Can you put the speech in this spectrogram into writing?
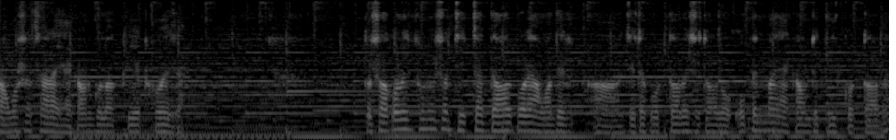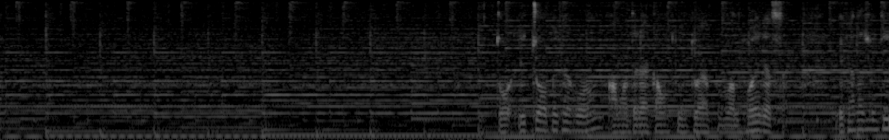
সমস্যা ছাড়াই অ্যাকাউন্টগুলো ক্রিয়েট হয়ে যায়। তো সকল ইনফরমেশন ঠিকঠাক দেওয়ার পরে আমাদের যেটা করতে হবে সেটা হলো ওপেন মাই অ্যাকাউন্টে ক্লিক করতে হবে। তো একটু অপেক্ষা করুন, আমাদের অ্যাকাউন্ট কিন্তু অ্যাপ্রুভাল হয়ে গেছে। এখানে যদি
